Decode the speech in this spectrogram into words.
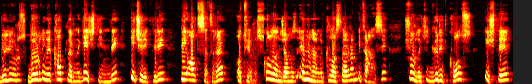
bölüyoruz. Dördü ve katlarını geçtiğinde içerikleri bir alt satıra atıyoruz. Kullanacağımız en önemli klaslardan bir tanesi şuradaki grid calls işte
